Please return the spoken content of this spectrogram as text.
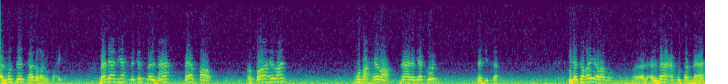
المسلم هذا غير صحيح. ما دام يحمل اسم الماء فيبقى طاهرا مطهرا ما لم يكن نجسا. إذا تغير الماء عن مسماه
